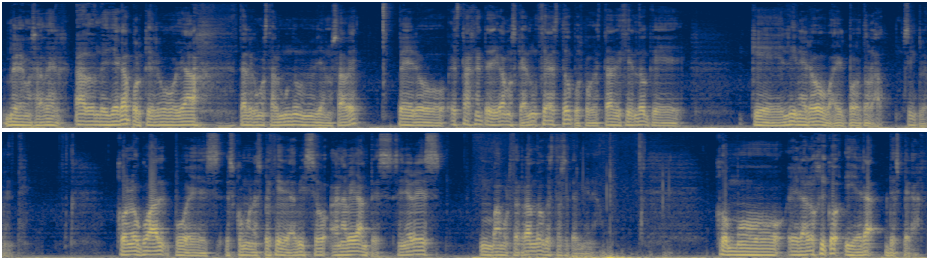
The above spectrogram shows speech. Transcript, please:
Veremos a ver a dónde llega, porque luego ya, tal y como está el mundo, uno ya no sabe. Pero esta gente, digamos, que anuncia esto, pues porque está diciendo que, que el dinero va a ir por otro lado, simplemente. Con lo cual, pues es como una especie de aviso a navegantes. Señores, vamos cerrando que esto se termina. Como era lógico y era de esperar.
